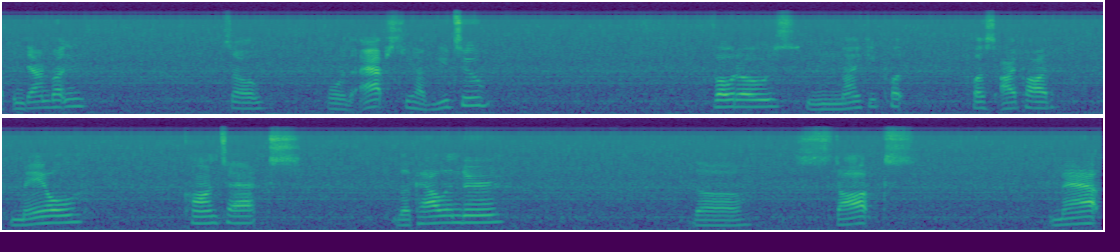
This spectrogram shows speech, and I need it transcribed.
up and down button. So for the apps, you have YouTube, photos, Nike put plus iPod, mail, contacts, the calendar, the stocks, map,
